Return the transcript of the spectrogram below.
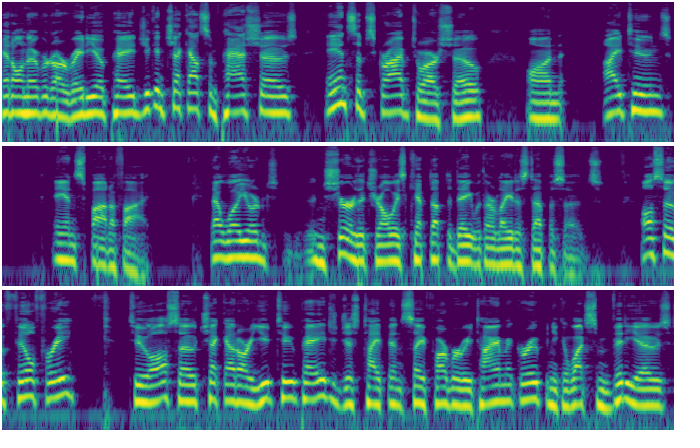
head on over to our radio page. You can check out some past shows and subscribe to our show on iTunes and Spotify. That way, you'll ensure that you're always kept up to date with our latest episodes. Also, feel free to also check out our YouTube page. Just type in Safe Harbor Retirement Group and you can watch some videos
